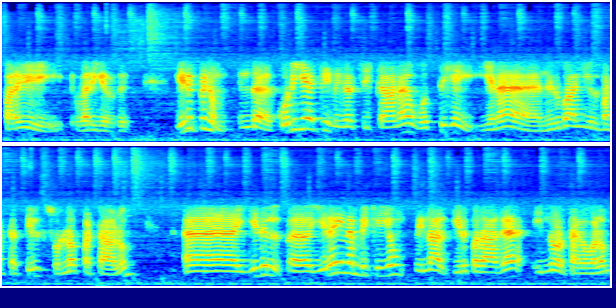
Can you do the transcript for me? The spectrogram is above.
பரவி வருகிறது. இருப்பினும் இந்த கொடியேற்றி நிகழ்ச்சிக்கான ஒத்திகை என நிர்வாகிகள் மட்டத்தில் சொல்லப்பட்டாலும் இதில் இறை நம்பிக்கையும் பின்னால் இருப்பதாக இன்னொரு தகவலும்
